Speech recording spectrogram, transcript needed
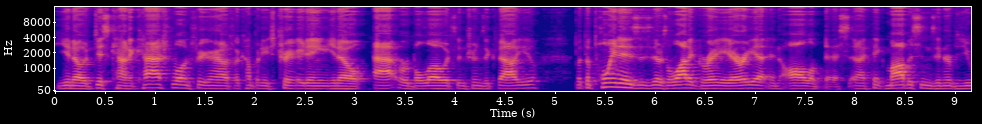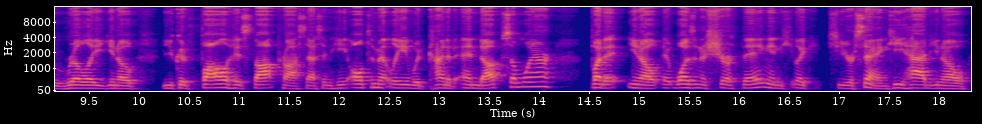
you know, discounted cash flow and figuring out if a company's trading, you know, at or below its intrinsic value. But the point is, is there's a lot of gray area in all of this. And I think Mauboussin's interview really, you know, you could follow his thought process and he ultimately would kind of end up somewhere, but it, you know, it wasn't a sure thing. And he, like you're saying, he had, you know,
